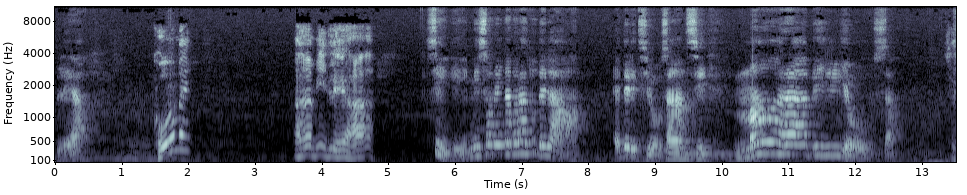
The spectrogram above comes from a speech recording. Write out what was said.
le A. Come? Ami le A? Sì, mi sono innamorato della A. È deliziosa, anzi, meravigliosa. Sei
